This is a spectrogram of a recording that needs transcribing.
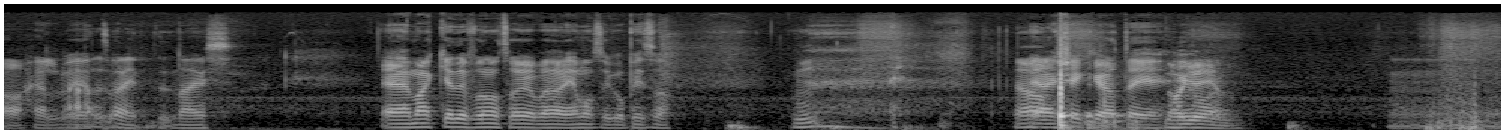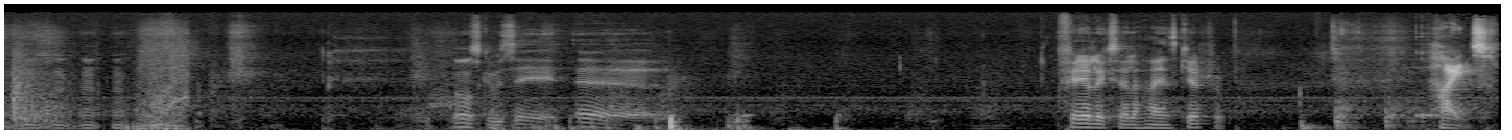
Ja, det helvete. var inte nice. Eh, Macke du får nog ta över här, jag måste gå och pissa. Mm. Ja. Jag checkar åt dig. Du har grejen. Då ska vi se. Eh. Felix eller Heinz Ketchup? Heinz.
